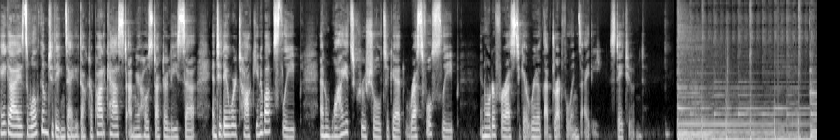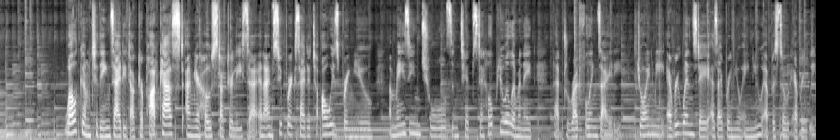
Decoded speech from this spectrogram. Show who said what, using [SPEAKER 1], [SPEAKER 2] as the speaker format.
[SPEAKER 1] Hey guys, welcome to the Anxiety Doctor podcast. I'm your host, Dr. Lisa, and today we're talking about sleep and why it's crucial to get restful sleep in order for us to get rid of that dreadful anxiety. Stay tuned. Welcome to the Anxiety Doctor podcast. I'm your host, Dr. Lisa, and I'm super excited to always bring you amazing tools and tips to help you eliminate that dreadful anxiety. Join me every Wednesday as I bring you a new episode every week.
